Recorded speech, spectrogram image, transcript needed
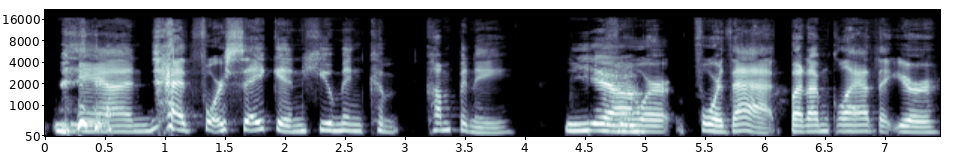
and had forsaken human com- company. Yeah. For for that, but I'm glad that you're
